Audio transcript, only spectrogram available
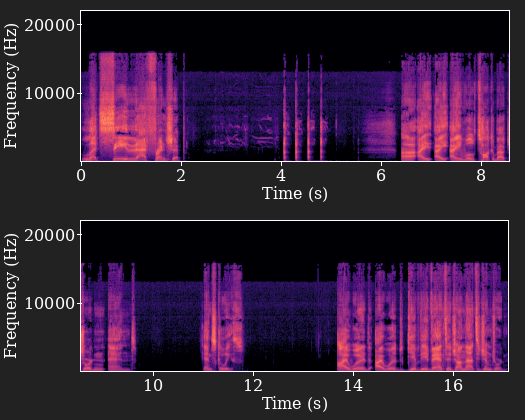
Let's see that friendship. Uh, I, I I will talk about Jordan and and Scalise. I would I would give the advantage on that to Jim Jordan,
